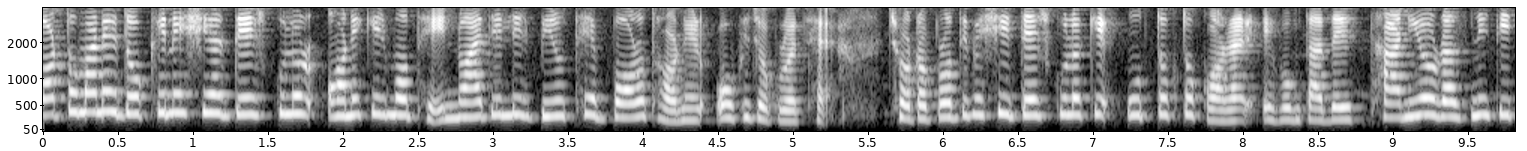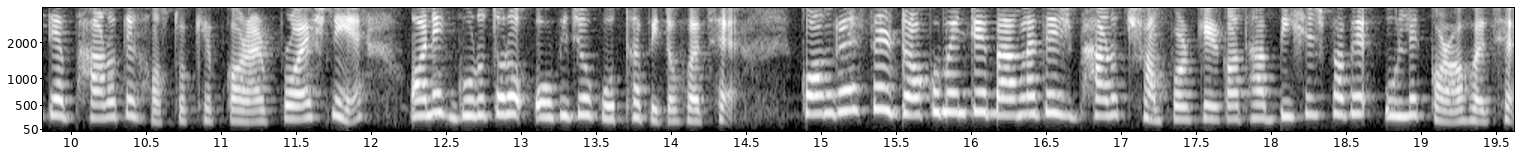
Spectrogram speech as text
বর্তমানে দক্ষিণ এশিয়ার দেশগুলোর অনেকের মধ্যেই নয়াদিল্লির বিরুদ্ধে বড় ধরনের অভিযোগ রয়েছে। ছোট প্রতিবেশী দেশগুলোকে উত্তক্ত করার এবং তাদের স্থানীয় রাজনীতিতে ভারতের হস্তক্ষেপ করার প্রয়াস নিয়ে অনেক গুরুতর অভিযোগ উত্থাপিত হয়েছে। কংগ্রেসের ডকুমেন্টে বাংলাদেশ ভারত সম্পর্কের কথা বিশেষভাবে উল্লেখ করা হয়েছে।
